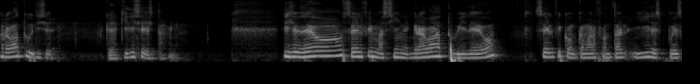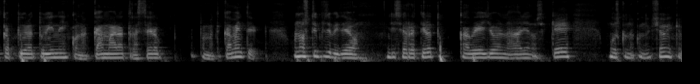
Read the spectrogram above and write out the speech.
Graba tu, dice, que aquí dice esto, Dice video selfie machine, graba tu video selfie con cámara frontal y después captura tu INE con la cámara trasera automáticamente. Unos tips de video. Dice retira tu cabello en la área no sé qué. Busca una conexión y que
